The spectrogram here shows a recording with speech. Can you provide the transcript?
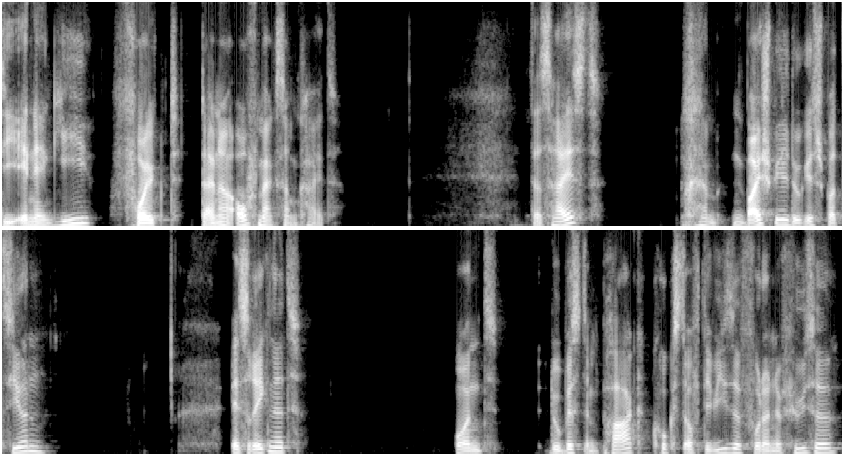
„Die Energie folgt deiner Aufmerksamkeit.“ Das heißt, 'n Beispiel, du gehst spazieren es regnet und du bist im Park, guckst auf die Wiese vor deine Füße,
